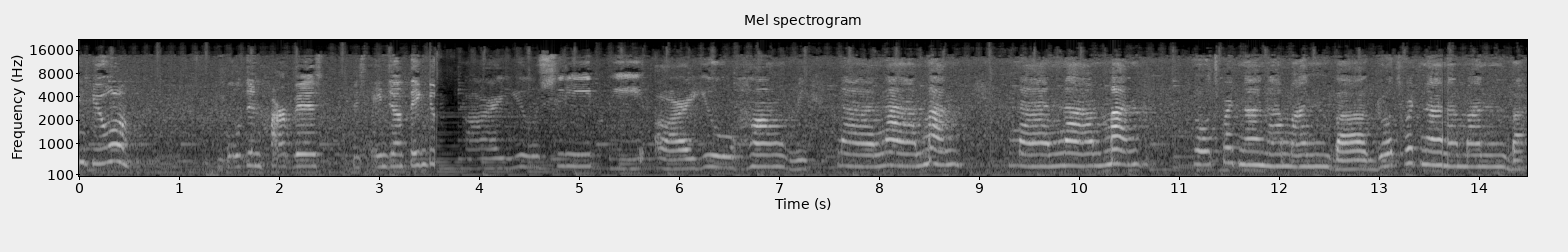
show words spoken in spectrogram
Golden Harvest, Miss Angel, thank you. Are you sleepy? Are you hungry? Na naman, na naman. Growth spurt na naman ba? Growth spurt na naman ba?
